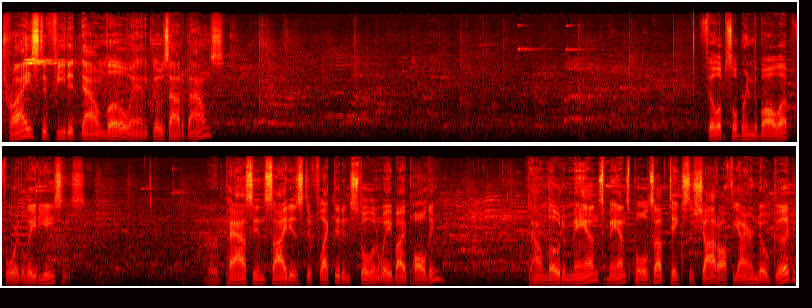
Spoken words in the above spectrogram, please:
Tries to feed it down low, and it goes out of bounds. Phillips will bring the ball up for the Lady Aces. Her pass inside is deflected and stolen away by Paulding. Down low to Mans. Mans pulls up, takes the shot off the iron, no good.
